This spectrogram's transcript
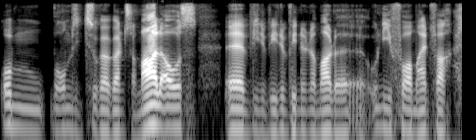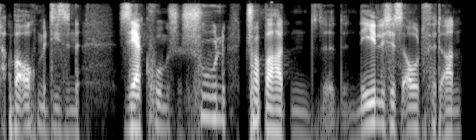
obenrum sieht sogar ganz normal aus, äh, wie, wie, wie eine normale äh, Uniform einfach, aber auch mit diesen sehr komischen Schuhen. Chopper hat ein, ein ähnliches Outfit an.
